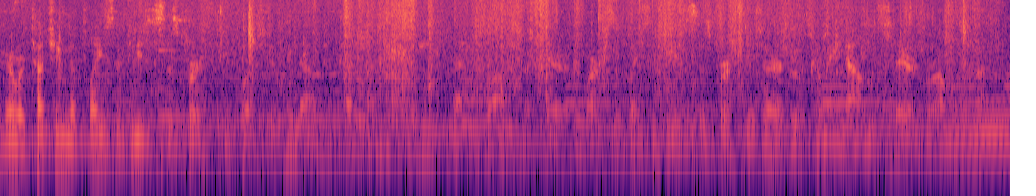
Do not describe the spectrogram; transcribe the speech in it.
here we're touching the place of Jesus' birth. People are stooping down to touch that cross right there. It marks the place of Jesus' group coming down the stairs. We're almost done.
